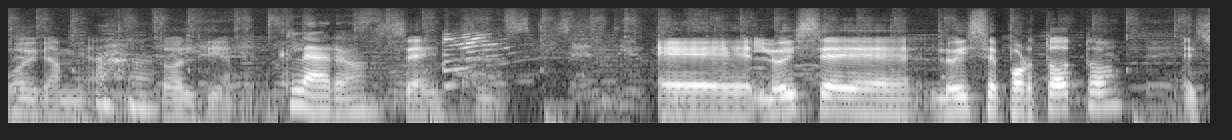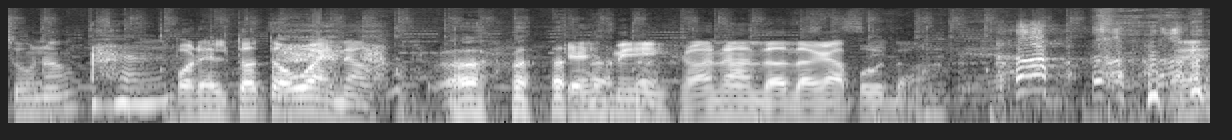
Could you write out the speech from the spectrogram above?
voy cambiando todo el tiempo. Claro. Sí. Eh, lo hice lo hice por Toto, es uno. Por el Toto bueno, que es mi hijo, no Toto Caputo. ¿Eh?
